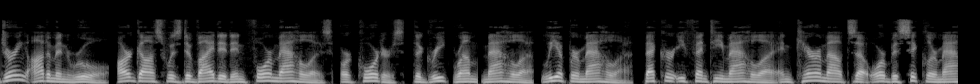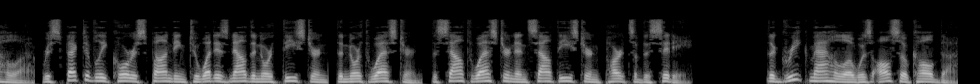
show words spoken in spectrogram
During Ottoman rule, Argos was divided in four mahalas, or quarters, the Greek Rum mahalla, Liapur mahalla, Bekir Efenti mahala and Karamoutza or Basicler mahala, respectively corresponding to what is now the northeastern, the northwestern, the southwestern and southeastern parts of the city. The Greek mahala was also called the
